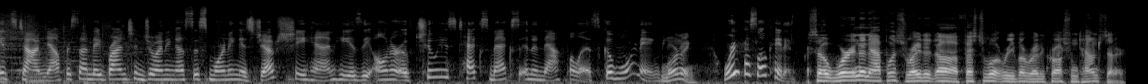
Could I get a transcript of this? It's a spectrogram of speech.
It's time now for Sunday Brunch, and joining us this morning is Jeff Sheehan. He is the owner of Chuy's Tex-Mex in Annapolis. Good morning. Morning. Where are you guys located? So we're in Annapolis, right at uh, Festival at Riva, right across from Town Center.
